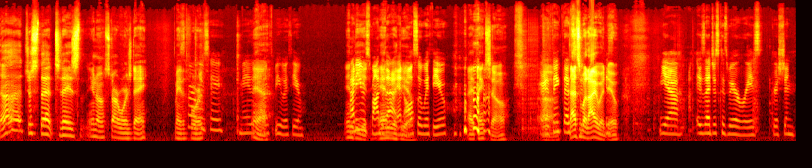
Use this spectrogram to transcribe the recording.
Uh, just that today's, you know, Star Wars Day, May the fourth. May the Yeah. fourth be with you. How do you respond to that? And also with you? I think so. I Um, think that's that's what I would is- do. Yeah. Is that just because we were raised Christian?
